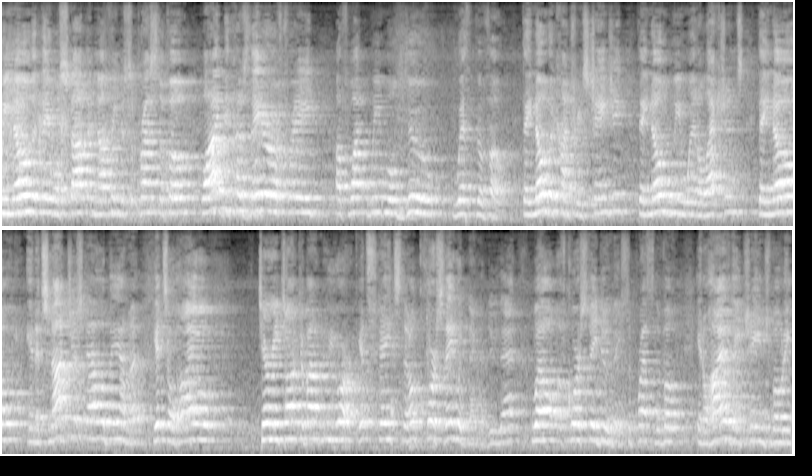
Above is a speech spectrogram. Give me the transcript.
we know that they will stop at nothing to suppress the vote. Why? Because they are afraid of what we will do with the vote. They know the country's changing. They know we win elections. They know, and it's not just Alabama, it's Ohio. Terri talked about New York. It states that, of course, they would never do that. Well, of course they do. They suppress the vote. In Ohio, they change voting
